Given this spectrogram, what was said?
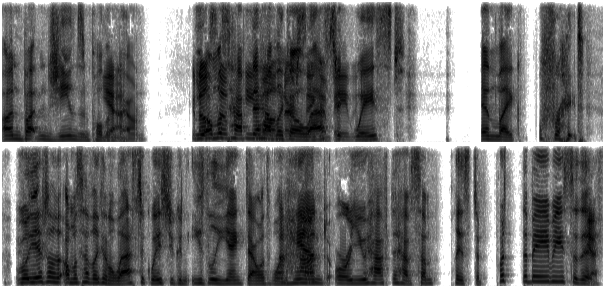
unbutton jeans and pull yeah. them down. You, you almost have to have like an elastic waist and like, right. Well, you have to almost have like an elastic waist you can easily yank down with one uh-huh. hand, or you have to have some place to put the baby so that yes.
